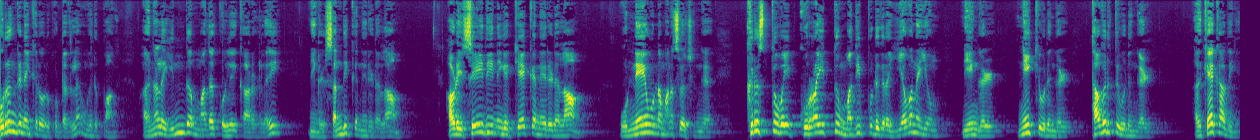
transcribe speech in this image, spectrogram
ஒருங்கிணைக்கிற ஒரு கூட்டத்தில் அவங்க இருப்பாங்க. அதனால் இந்த மத கொள்கைக்காரர்களை நீங்கள் சந்திக்க நேரிடலாம். அவருடைய செய்தி நீங்கள் கேட்க நேரிடலாம். ஒன்னே ஒன்று மனசில் வச்சுக்கோங்க. கிறிஸ்துவை குறைத்து மதிப்பிடுகிற எவனையும் நீங்கள் நீக்கி விடுங்கள் தவிர்த்து விடுங்கள். அது கேட்காதீங்க.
